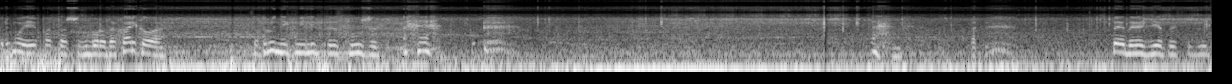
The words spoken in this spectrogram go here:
Прямой репортаж из города Харькова. Сотрудник милиции служит. Читает газету сидит.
